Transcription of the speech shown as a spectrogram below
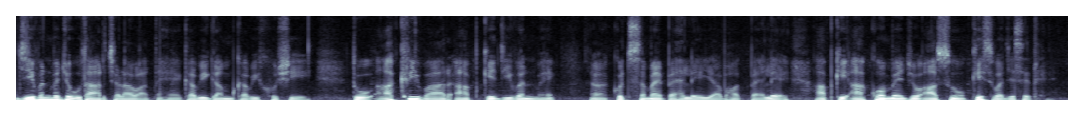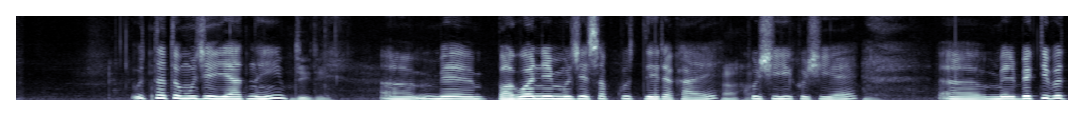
जीवन में जो उतार चढ़ाव आते हैं, कभी गम, कभी खुशी तो आखिरी बार आपके जीवन में आ, कुछ समय पहले या बहुत पहले आपकी आँखों में जो आँसू किस वजह से थे? उतना तो मुझे याद नहीं। जी जी। आ, मैं भगवान ने मुझे सब कुछ दे रखा है। हाँ, हाँ। खुशी ही खुशी है। हम्म। मेरे व्यक्तिगत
